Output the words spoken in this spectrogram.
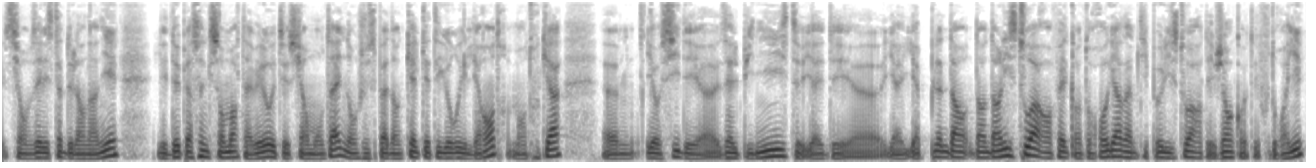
si on faisait les stats de l'an dernier, les deux personnes qui sont mortes à vélo étaient aussi en montagne. Donc je sais pas dans quelle catégorie ils les rentrent, mais en tout cas, euh, il y a aussi des alpinistes. Il y a des, il y a, plein dans l'histoire en fait, quand on regarde un petit peu l'histoire des gens qui ont été foudroyés,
